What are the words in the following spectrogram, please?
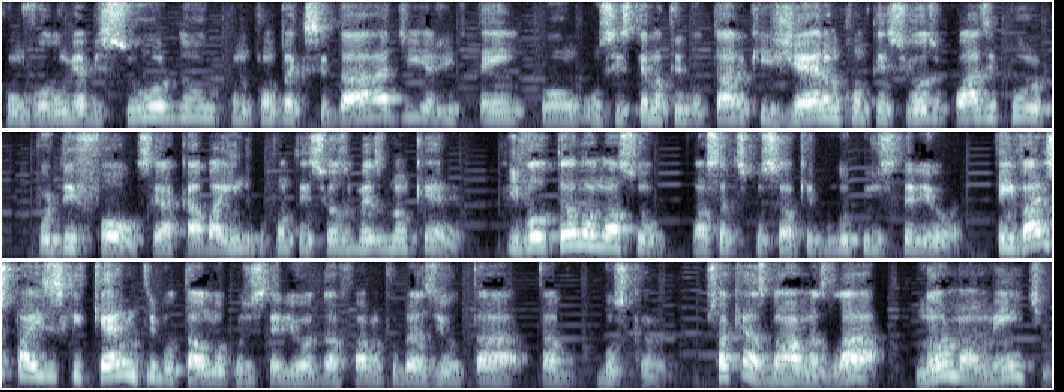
com volume absurdo, com complexidade. A gente tem um, um sistema tributário que gera um contencioso quase por, por default. Você acaba indo para o contencioso mesmo não querendo. E voltando à nossa discussão aqui do lucro exterior, tem vários países que querem tributar o lucro exterior da forma que o Brasil está tá buscando. Só que as normas lá, normalmente,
